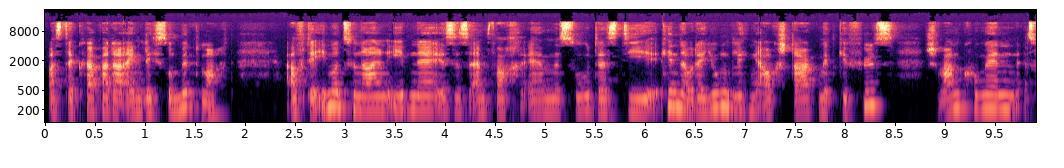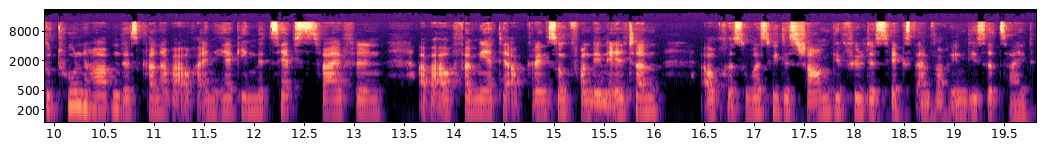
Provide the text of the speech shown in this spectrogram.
was der Körper da eigentlich so mitmacht. Auf der emotionalen Ebene ist es einfach ähm, so, dass die Kinder oder Jugendlichen auch stark mit Gefühlsschwankungen zu tun haben. Das kann aber auch einhergehen mit Selbstzweifeln, aber auch vermehrte Abgrenzung von den Eltern auch sowas wie das Schamgefühl, das wächst einfach in dieser Zeit.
